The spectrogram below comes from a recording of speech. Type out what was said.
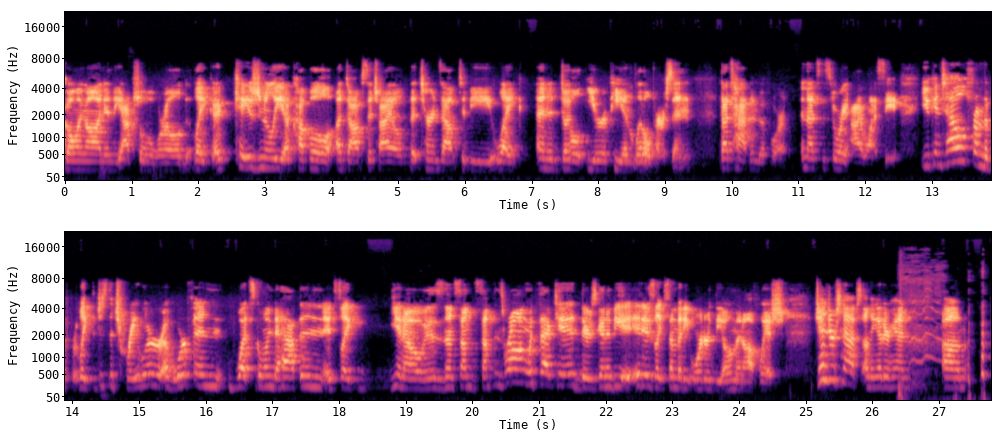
going on in the actual world. Like occasionally a couple adopts a child that turns out to be like an adult European little person. That's happened before. And that's the story I want to see. You can tell from the like just the trailer of Orphan what's going to happen. It's like you know, is that some something's wrong with that kid? There's gonna be it is like somebody ordered the omen off Wish. Gender snaps, on the other hand, um,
